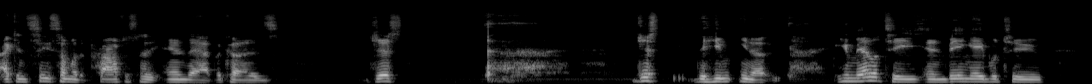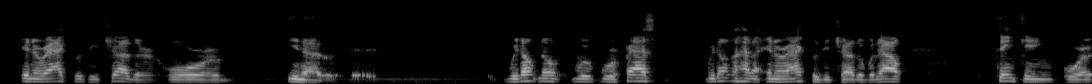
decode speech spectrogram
I can see some of the prophecy in that because just just the hum, you know humility and being able to interact with each other or you know we don't know we're, we're fast we don't know how to interact with each other without thinking or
